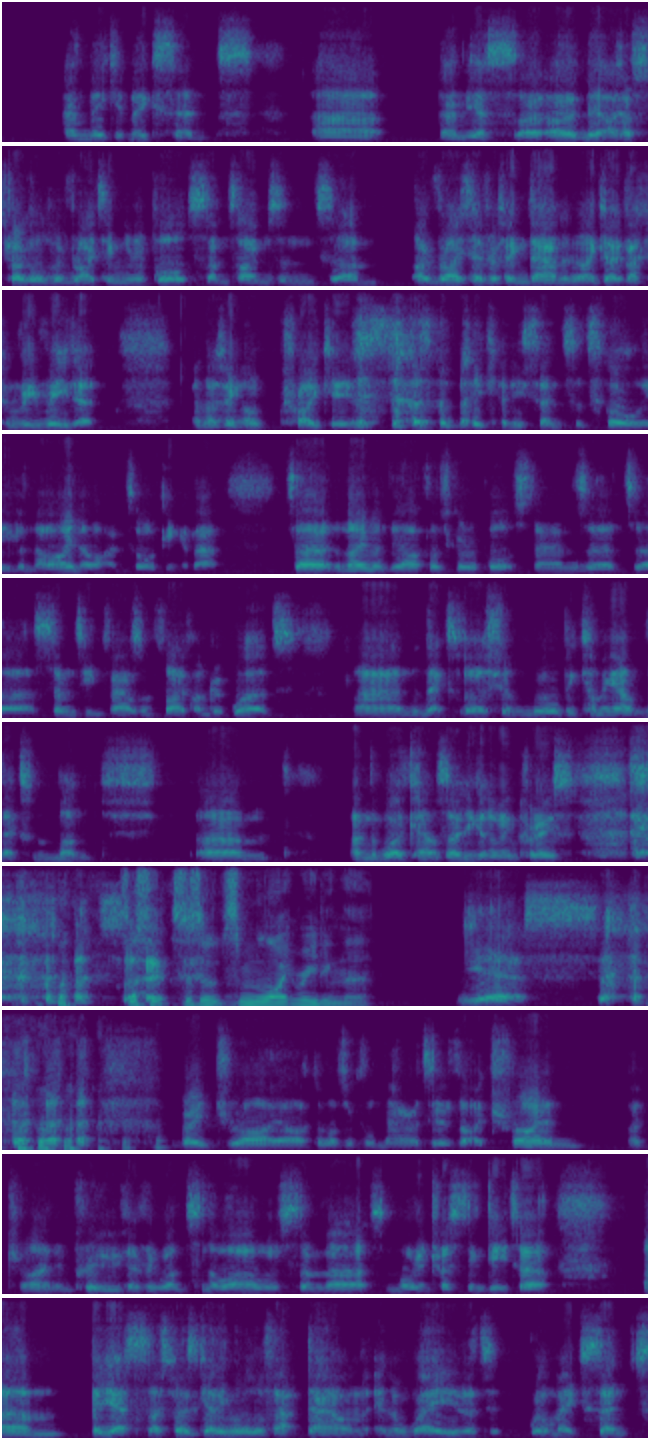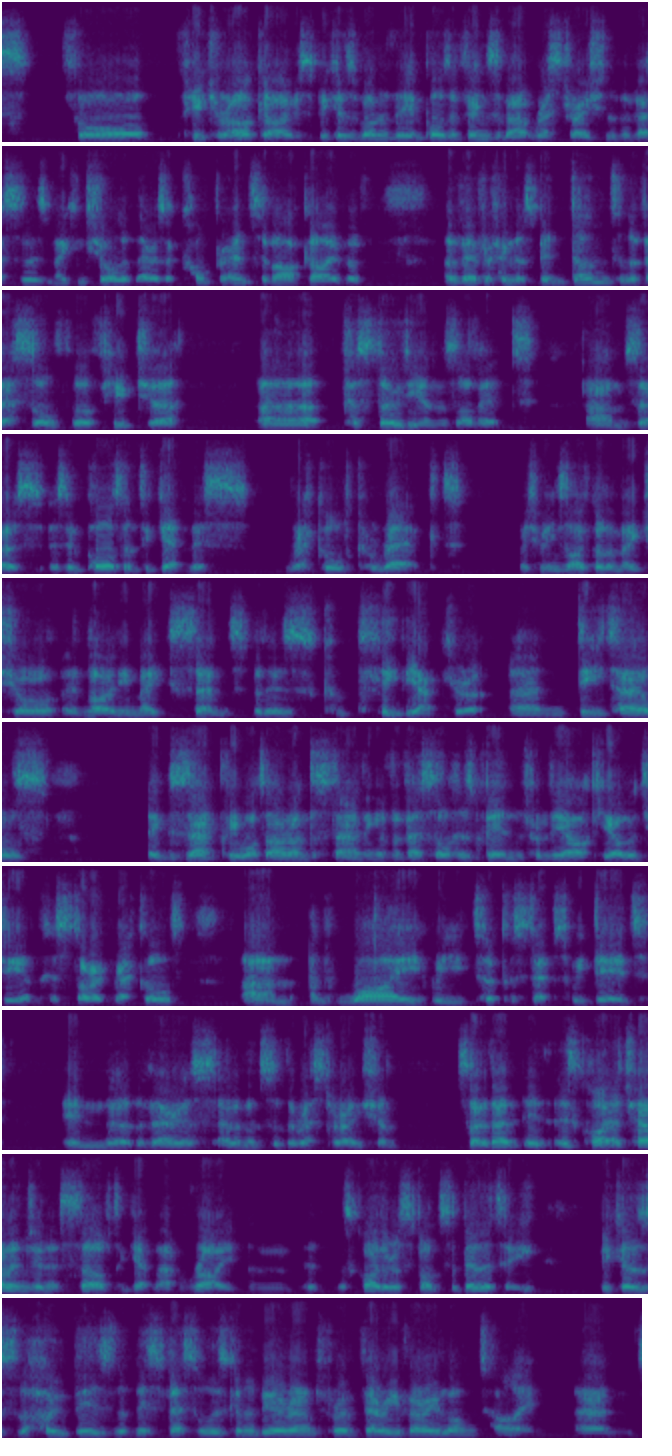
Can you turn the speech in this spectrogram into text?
and make it make sense. Uh, and yes, I, I, admit I have struggled with writing the reports sometimes, and um, I write everything down and then I go back and reread it, and I think, oh crikey, this doesn't make any sense at all, even though I know what I'm talking about. So at the moment, the archaeological report stands at uh, 17,500 words, and the next version will be coming out next month. Um, and the word count's only going to increase. so, so, so, some, some light reading there. Yes. Very dry archaeological narrative that I try and I try and improve every once in a while with some uh, some more interesting detail. Um, but yes, I suppose getting all of that down in a way that will make sense for future archives, because one of the important things about restoration of a vessel is making sure that there is a comprehensive archive of of everything that's been done to the vessel for future uh, custodians of it. Um, so it's, it's important to get this record correct, which means I've got to make sure it not only makes sense, but is completely accurate and details exactly what our understanding of the vessel has been from the archaeology and historic records, um, and why we took the steps we did in the, the various elements of the restoration. So that is quite a challenge in itself to get that right, and it's quite a responsibility because the hope is that this vessel is going to be around for a very, very long time, and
